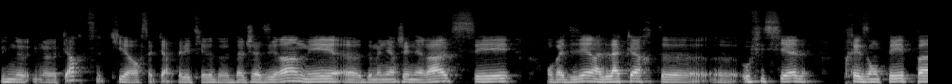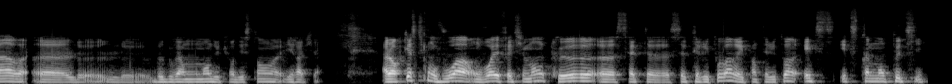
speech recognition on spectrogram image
une, une, carte qui, alors cette carte, elle est tirée d'Al Jazeera, mais de manière générale, c'est on va dire, la carte euh, euh, officielle présentée par euh, le, gouvernement du Kurdistan irakien. Alors, qu'est-ce qu'on voit? On voit effectivement que cette, ce territoire est un territoire extrêmement petit.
